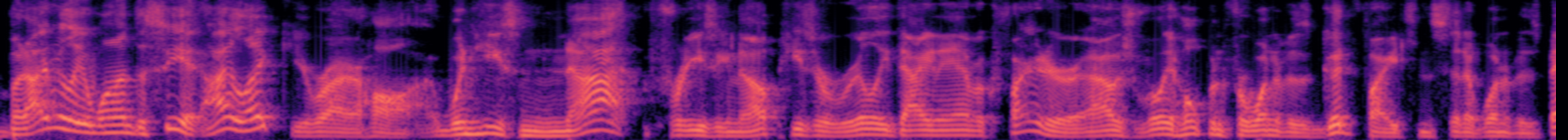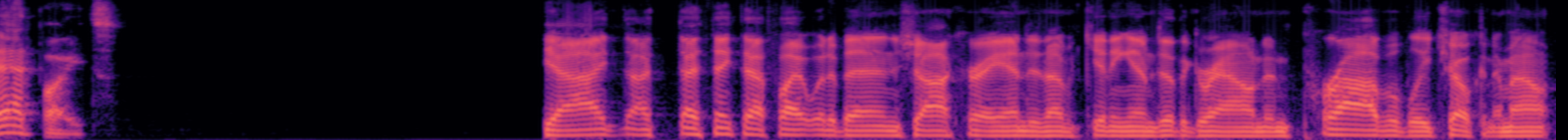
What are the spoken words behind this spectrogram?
But I really wanted to see it. I like Uriah Hall. When he's not freezing up, he's a really dynamic fighter. And I was really hoping for one of his good fights instead of one of his bad fights. Yeah, I, I I think that fight would have been Jacare ended up getting him to the ground and probably choking him out.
